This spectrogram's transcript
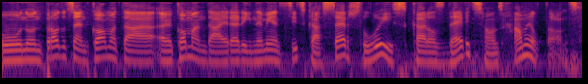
Un, un producentu komatā, uh, komandā ir arī neviens cits kā Sērs Luis Karls Davidsons Hamiltons.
